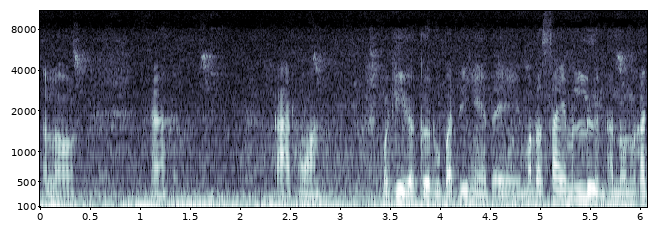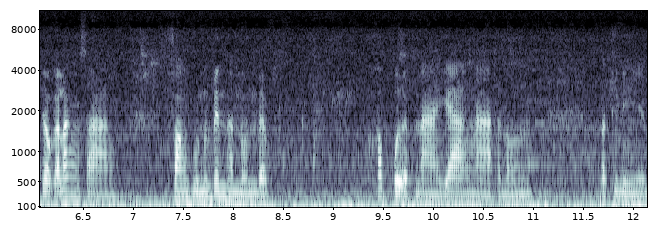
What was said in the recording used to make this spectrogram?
ก็รอนะกาดหอน เมื่อกี้ก็เกิดอุบัติเหตุไอ้มอเตอร์ไซค์มันลื่นถนนเขาเจ้ากำลังสร้างฟังคุณมันเป็นถนนแบบเขาเปิดนายางนาถนนปัจจุบัน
